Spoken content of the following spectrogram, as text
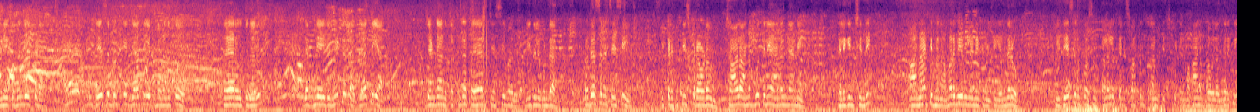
అనేక మంది ఇక్కడ దేశభక్తి జాతీయ భావనతో తయారవుతున్నారు. డెబ్భై ఐదు మీటర్ల జాతీయ జెండాను చక్కగా తయారు చేసి వారు వీధుల గుండా ప్రదర్శన చేసి ఇక్కడికి తీసుకురావడం చాలా అనుభూతిని ఆనందాన్ని కలిగించింది. ఆనాటి మన అమరవీరులైనటువంటి ఎందరో ఈ దేశం కోసం కలలు కని స్వాతంత్రాన్ని తెచ్చిపెట్టిన మహానుభావులందరికీ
